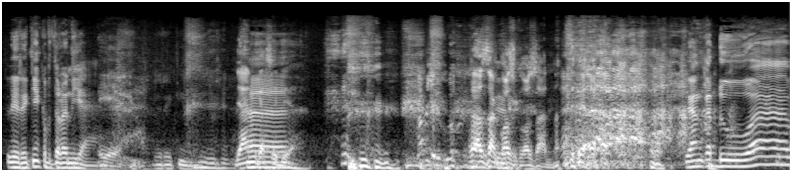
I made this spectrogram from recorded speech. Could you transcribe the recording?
liriknya kebetulan iya Iya. liriknya Jangan kasih dia. Rasa kos-kosan. yang kedua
